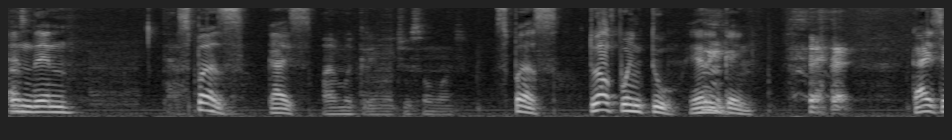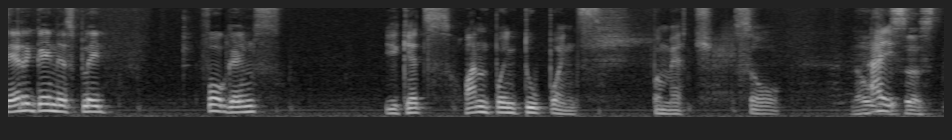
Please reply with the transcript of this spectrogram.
And then Spurs, guys. I'm agreeing with you so much. Spurs, 12.2, Harry hmm. Kane. Guys, Harry Kane has played four games. He gets 1.2 points per match. So, No I- assist.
